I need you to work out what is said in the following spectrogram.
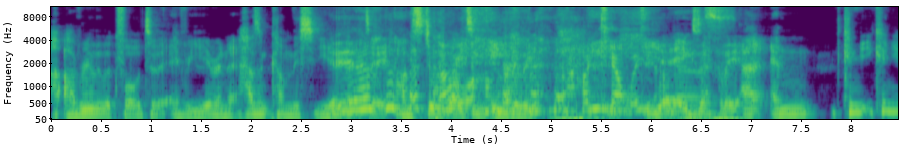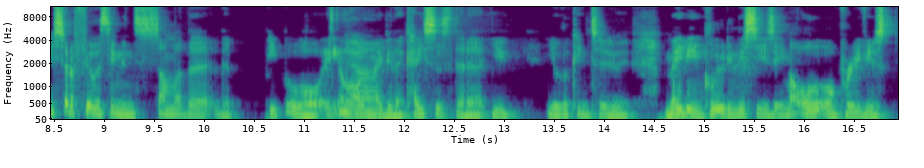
I really look forward to it every year, and it hasn't come this year. Yeah. But, uh, I'm still oh, waiting eagerly. I can't wait. Yeah, yes. exactly. Uh, and can you can you sort of fill us in in some of the the people or yeah. or maybe the cases that are you you're looking to maybe include in this year's email or, or previous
